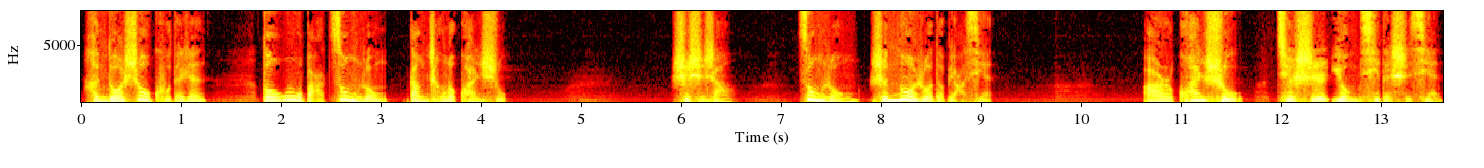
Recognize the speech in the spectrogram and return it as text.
很多受苦的人都误把纵容当成了宽恕。事实上。纵容是懦弱的表现，而宽恕却是勇气的实现。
